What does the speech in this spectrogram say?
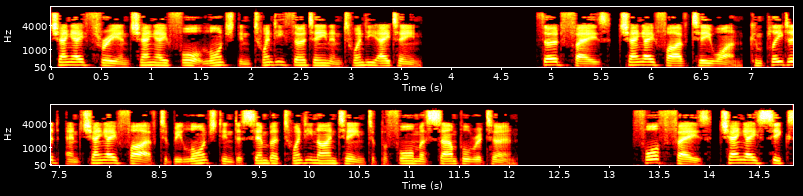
Chang'e 3 and Chang'e 4 launched in 2013 and 2018. Third phase, Chang'e 5 T1 completed and Chang'e 5 to be launched in December 2019 to perform a sample return. Fourth phase, Chang'e 6,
